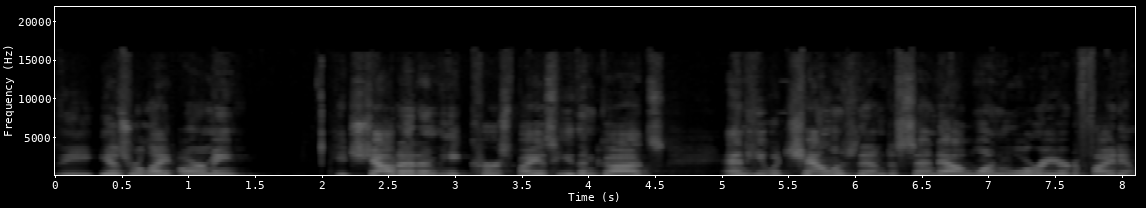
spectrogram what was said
the Israelite army. He'd shout at them. He'd curse by his heathen gods. And he would challenge them to send out one warrior to fight him.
